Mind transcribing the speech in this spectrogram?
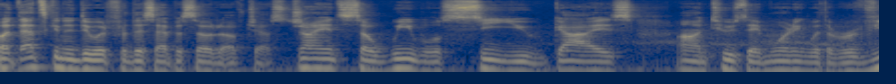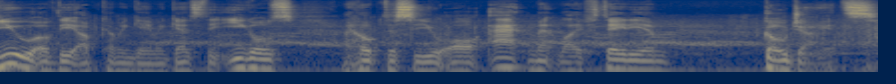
But that's going to do it for this episode of Just Giants. So we will see you guys on Tuesday morning with a review of the upcoming game against the Eagles. I hope to see you all at MetLife Stadium. Go Giants.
